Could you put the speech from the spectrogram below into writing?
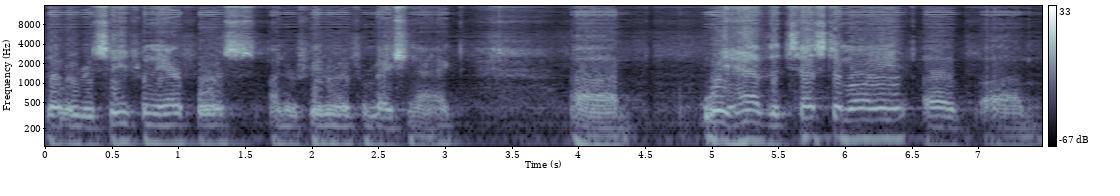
that we received from the Air Force under Freedom of Information Act. Uh, we have the testimony of um,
